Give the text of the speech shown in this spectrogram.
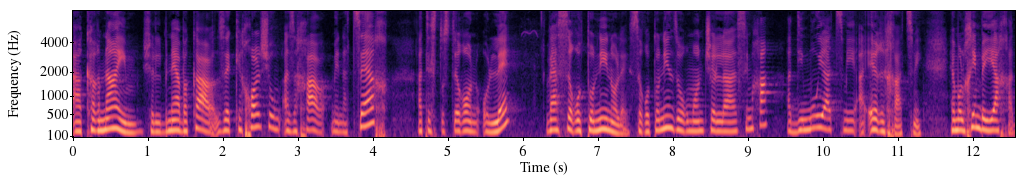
הקרניים של בני הבקר, זה ככל שהזכר מנצח, הטסטוסטרון עולה והסרוטונין עולה. סרוטונין זה הורמון של השמחה, הדימוי העצמי, הערך העצמי. הם הולכים ביחד.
